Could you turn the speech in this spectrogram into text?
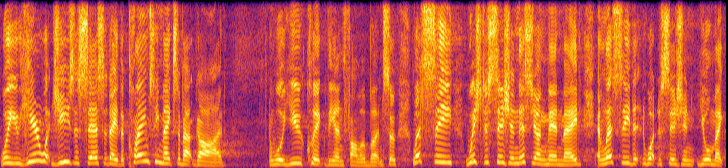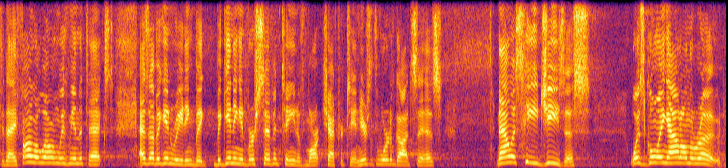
will you hear what Jesus says today, the claims he makes about God, and will you click the unfollow button? So let's see which decision this young man made, and let's see what decision you'll make today. Follow along with me in the text as I begin reading, beginning in verse 17 of Mark chapter 10. Here's what the Word of God says Now, as he, Jesus, was going out on the road,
